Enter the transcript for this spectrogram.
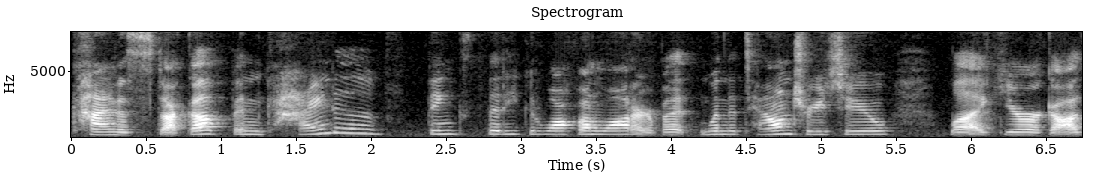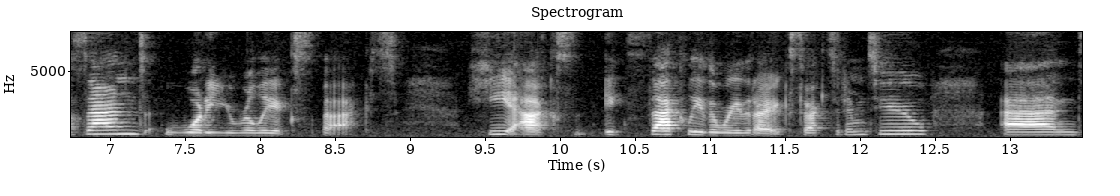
kind of stuck up and kind of thinks that he could walk on water. But when the town treats you like you're a godsend, what do you really expect? He acts exactly the way that I expected him to. And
